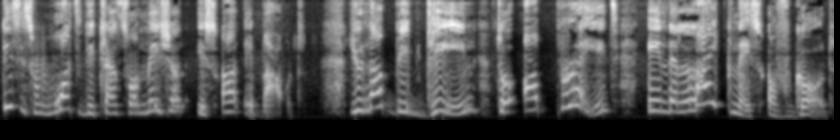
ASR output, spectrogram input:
This is what the transformation is all about. You now begin to operate in the likeness of God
